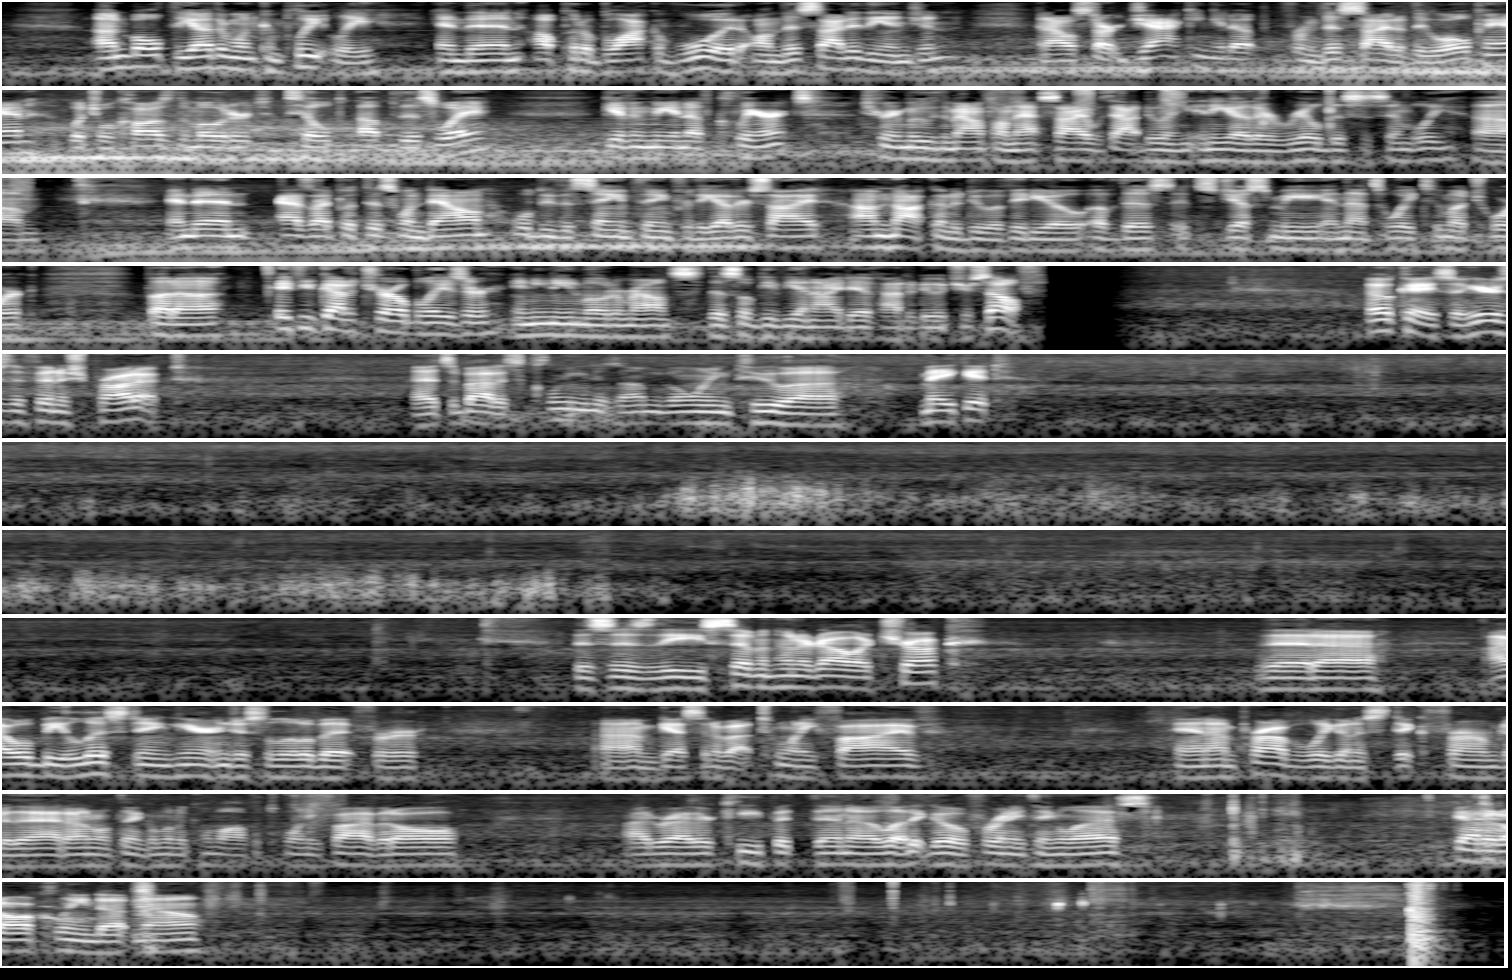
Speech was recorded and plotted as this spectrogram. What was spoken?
unbolt the other one completely, and then I'll put a block of wood on this side of the engine, and I'll start jacking it up from this side of the oil pan, which will cause the motor to tilt up this way, giving me enough clearance to remove the mount on that side without doing any other real disassembly. Um, and then as I put this one down, we'll do the same thing for the other side. I'm not going to do a video of this. It's just me, and that's way too much work. But uh, if you've got a Trailblazer and you need motor mounts, this will give you an idea of how to do it yourself. Okay, so here's the finished product. It's about as clean as I'm going to uh, make it. This is the $700 truck that uh, I will be listing here in just a little bit for, uh, I'm guessing about 25 and I'm probably going to stick firm to that. I don't think I'm going to come off at 25 at all. I'd rather keep it than uh, let it go for anything less. Got it all cleaned up now.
